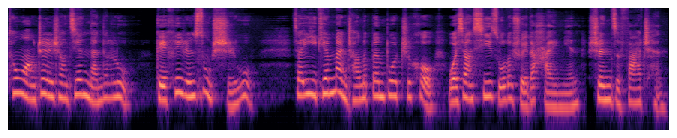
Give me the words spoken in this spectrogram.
通往镇上艰难的路。给黑人送食物，在一天漫长的奔波之后，我像吸足了水的海绵，身子发沉。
